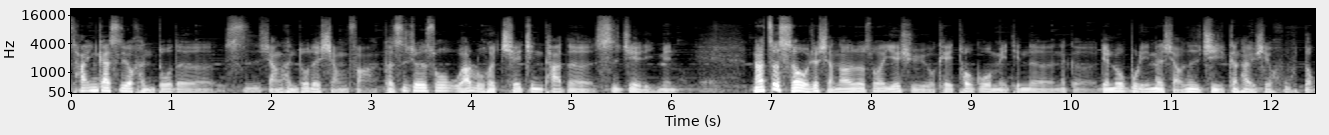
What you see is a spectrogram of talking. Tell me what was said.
他应该是有很多的思想，很多的想法。可是就是说，我要如何切进他的世界里面？然后这时候我就想到，就是说，也许我可以透过每天的那个联络簿里面的小日记，跟他有一些互动。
